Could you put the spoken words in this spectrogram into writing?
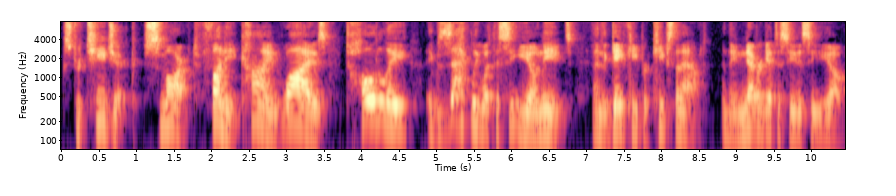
strategic, smart, funny, kind, wise, totally exactly what the CEO needs? and the gatekeeper keeps them out and they never get to see the CEO.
